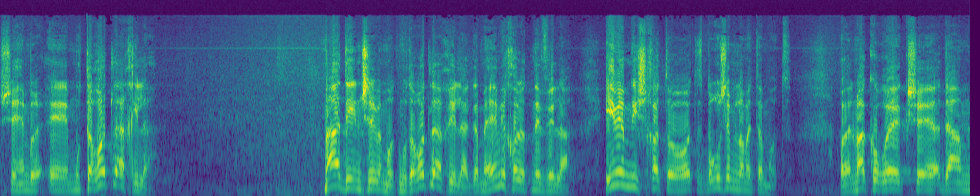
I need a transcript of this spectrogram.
שהן מותרות לאכילה? מה הדין של בהמות? מותרות לאכילה, גם מהן יכול להיות נבלה. אם הן נשחטות, אז ברור שהן לא מטמאות. אבל מה קורה כשאדם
